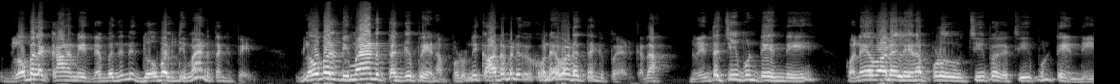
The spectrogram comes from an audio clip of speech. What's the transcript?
గ్లోబల్ ఎకానమీ దెబ్బతిని గ్లోబల్ డిమాండ్ తగ్గిపోయింది. గ్లోబల్ డిమాండ్ తగ్గిపోయినప్పుడు నీకు ఆటోమేటిక్గా కొనేవాడే తగ్గిపోయాడు కదా. నువ్వు ఎంత చీప్ ఉంటే ఏంది? కొనేవాడే లేనప్పుడు చీప్ చీప్ ఉంటే ఏంది?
